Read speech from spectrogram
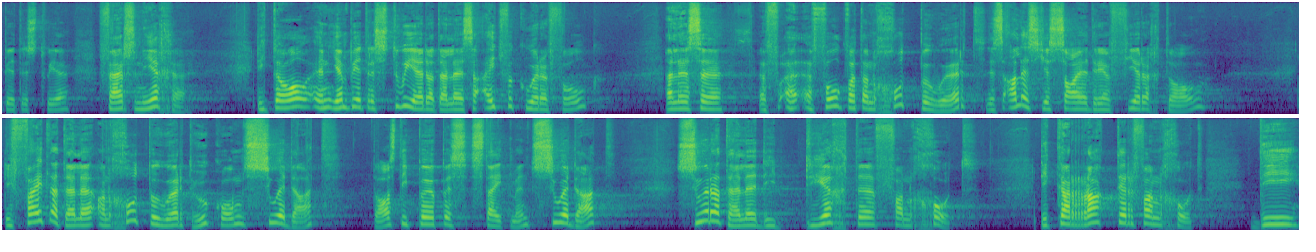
Petrus 2 vers 9. Die taal in 1 Petrus 2 dat hulle is 'n uitverkore volk. Hulle is 'n 'n volk wat aan God behoort. Dis alles Jesaja 43 taal. Die feit dat hulle aan God behoort, hoekom sodat daar's die purpose statement sodat sodat hulle die deugde van God, die karakter van God, die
